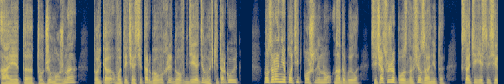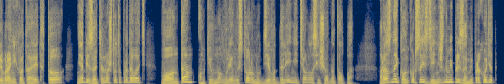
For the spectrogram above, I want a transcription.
«А это тут же можно, только в этой части торговых рядов, где одиночки торгуют. Но заранее платить пошлину надо было. Сейчас уже поздно, все занято. Кстати, если серебра не хватает, то не обязательно что-то продавать. Вон там, — он кивнул в левую сторону, где в отдалении терлась еще одна толпа. Разные конкурсы с денежными призами проходят.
